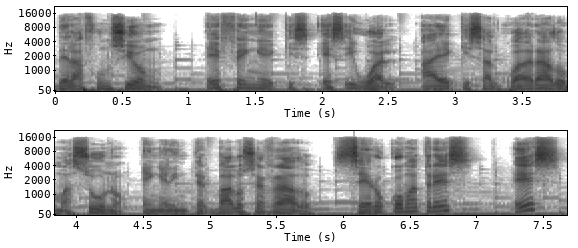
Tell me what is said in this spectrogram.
de la función f en x es igual a x al cuadrado más 1 en el intervalo cerrado 0,3 es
